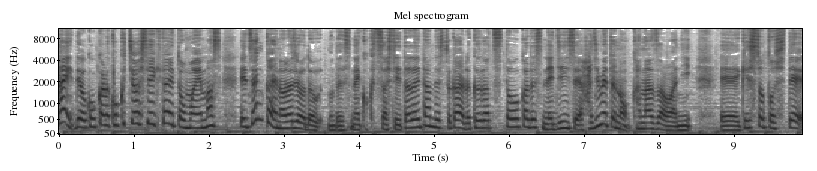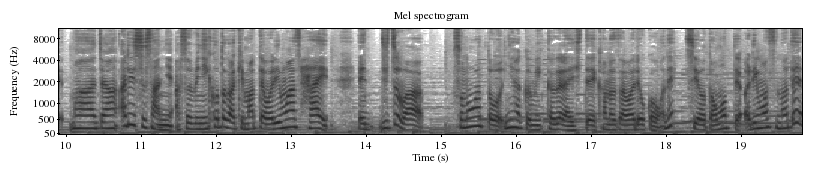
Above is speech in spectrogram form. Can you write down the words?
はい。では、ここから告知をしていきたいと思います。え前回のラジオでもですね、告知させていただいたんですが、6月10日ですね、人生初めての金沢に、えー、ゲストとして、麻雀アリスさんに遊びに行くことが決まっております。はい。え実は、その後2泊3日ぐらいして金沢旅行をねしようと思っておりますので、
